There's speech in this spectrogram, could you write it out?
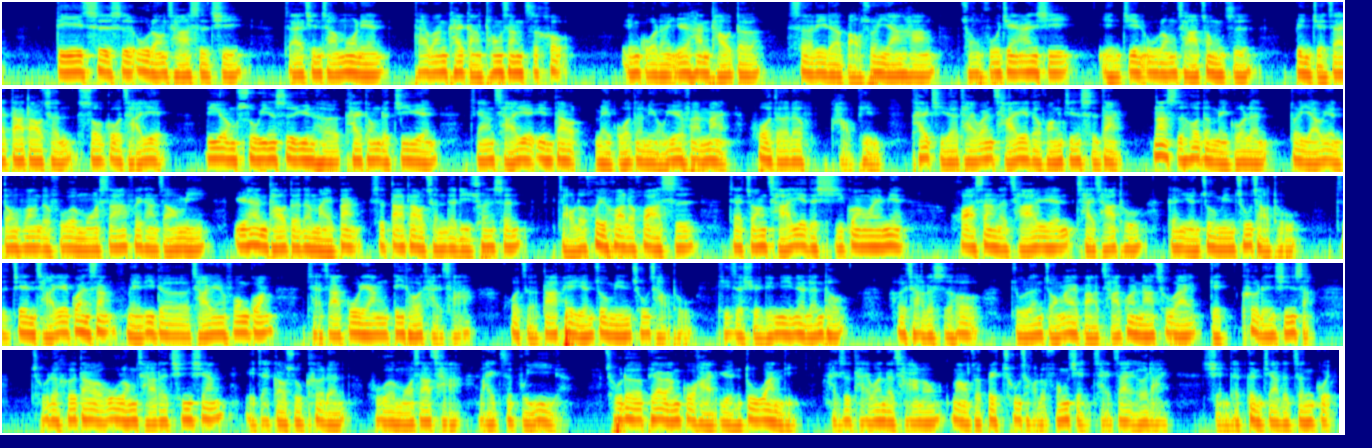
第一次是乌龙茶时期，在清朝末年，台湾开港通商之后，英国人约翰陶德设立了宝顺洋行，从福建安溪引进乌龙茶种植，并且在大稻城收购茶叶，利用苏伊士运河开通的机缘。将茶叶运到美国的纽约贩卖，获得了好评，开启了台湾茶叶的黄金时代。那时候的美国人对遥远东方的福尔摩沙非常着迷。约翰陶德的买办是大稻城的李春生，找了绘画的画师，在装茶叶的习惯外面画上了茶园采茶图跟原住民出草图。只见茶叶罐上美丽的茶园风光，采茶姑娘低头采茶，或者搭配原住民出草图。提着血淋淋的人头。喝茶的时候，主人总爱把茶罐拿出来给客人欣赏。除了喝到乌龙茶的清香，也在告诉客人，福尔摩沙茶来之不易啊！除了漂洋过海、远渡万里，还是台湾的茶农冒着被出草的风险采摘而来，显得更加的珍贵。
